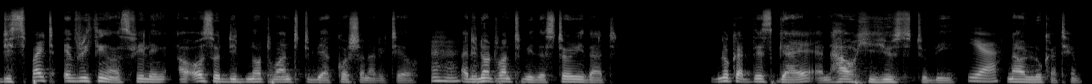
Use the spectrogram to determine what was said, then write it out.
Despite everything I was feeling, I also did not want to be a cautionary tale. Mm-hmm. I did not want to be the story that look at this guy and how he used to be. Yeah. Now look at him.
